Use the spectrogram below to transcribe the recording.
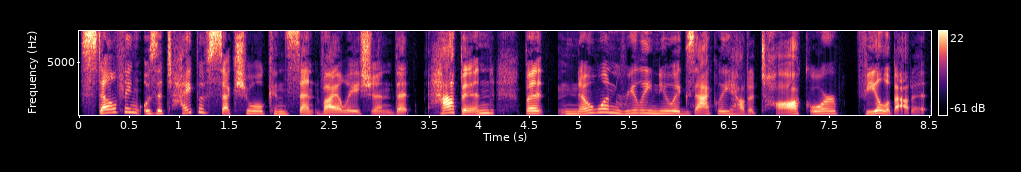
stealthing was a type of sexual consent violation that happened, but no one really knew exactly how to talk or feel about it.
